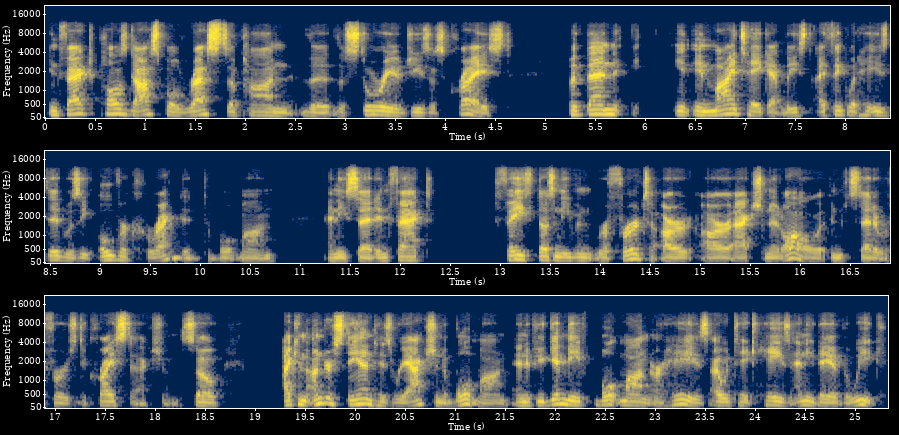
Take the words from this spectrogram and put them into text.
In fact, Paul's gospel rests upon the, the story of Jesus Christ. But then, in, in my take at least, I think what Hays did was he overcorrected to Bultmann. And he said, in fact, faith doesn't even refer to our, our action at all. Instead, it refers to Christ's action. So I can understand his reaction to Bultmann. And if you give me Bultmann or Hays, I would take Hays any day of the week.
